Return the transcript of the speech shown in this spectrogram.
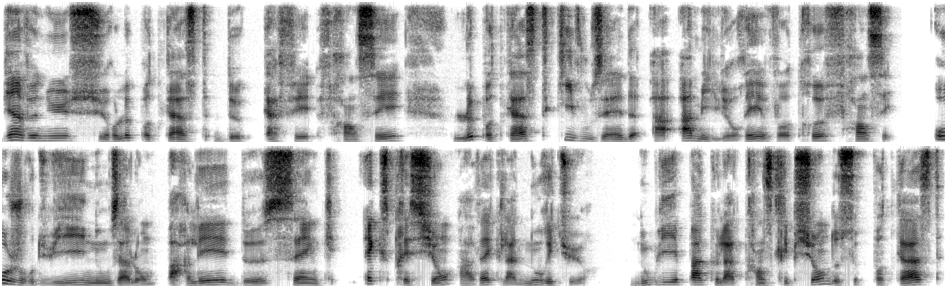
Bienvenue sur le podcast de Café français, le podcast qui vous aide à améliorer votre français. Aujourd'hui, nous allons parler de 5 expressions avec la nourriture. N'oubliez pas que la transcription de ce podcast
